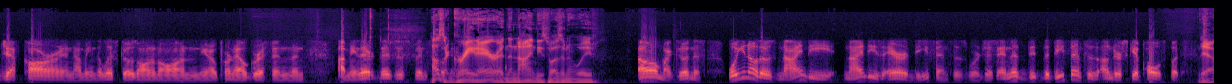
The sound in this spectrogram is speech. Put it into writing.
Jeff Carr, and I mean the list goes on and on. You know, Pernell Griffin, and I mean there, there's just been that was a great era in the '90s, wasn't it, Weave? Oh my goodness. Well, you know those 90 90s era defenses were just and the the defenses under Skip Holtz, but yeah.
